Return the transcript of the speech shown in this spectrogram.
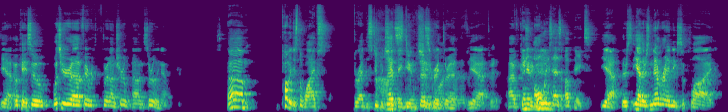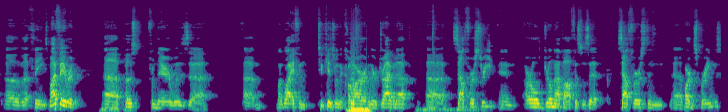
Yeah. Okay. So, what's your uh, favorite thread on Shir- on Surly now? Um, probably just the wives thread, the stupid Oh, shit that's they do. That's a great thread. that's a Yeah. great thread. I've and it always has updates. Yeah, there's yeah, there's never ending supply of uh, things. My favorite uh, post from there was uh, um, my wife and two kids were in the car, and we were driving up uh, South First Street, and our old drill map office was at South First and uh, Barton Springs.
